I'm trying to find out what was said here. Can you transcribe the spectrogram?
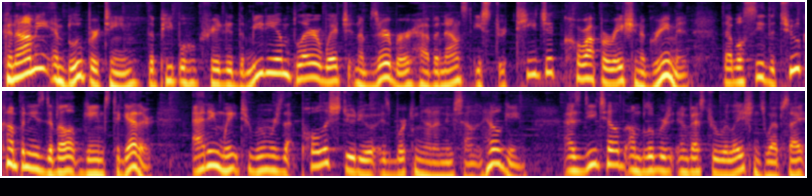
Konami and Bloober Team, the people who created the Medium, Blair Witch, and Observer, have announced a strategic cooperation agreement that will see the two companies develop games together, adding weight to rumors that Polish studio is working on a new Silent Hill game. As detailed on Bloober's investor relations website,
